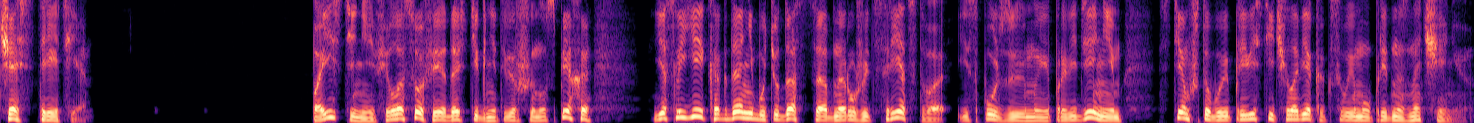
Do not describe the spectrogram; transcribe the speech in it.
Часть третья. Поистине, философия достигнет вершин успеха, если ей когда-нибудь удастся обнаружить средства, используемые проведением, с тем, чтобы привести человека к своему предназначению.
